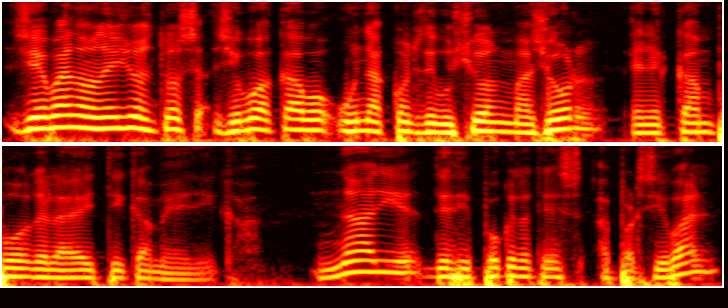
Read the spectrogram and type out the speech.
llevaron ellos entonces, llevó a cabo una contribución mayor en el campo de la ética médica. Nadie, desde Hipócrates a Percival,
